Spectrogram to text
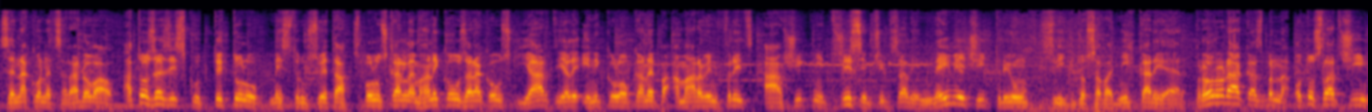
se nakonec radoval. A to ze zisku titulu mistrů světa. Spolu s Karlem Hanikou za rakouský Yard jeli i Nikolo Kanepa a Marvin Fritz a všichni tři si připsali největší triumf svých dosavadních kariér. Pro rodáka z Brna o to sladší,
